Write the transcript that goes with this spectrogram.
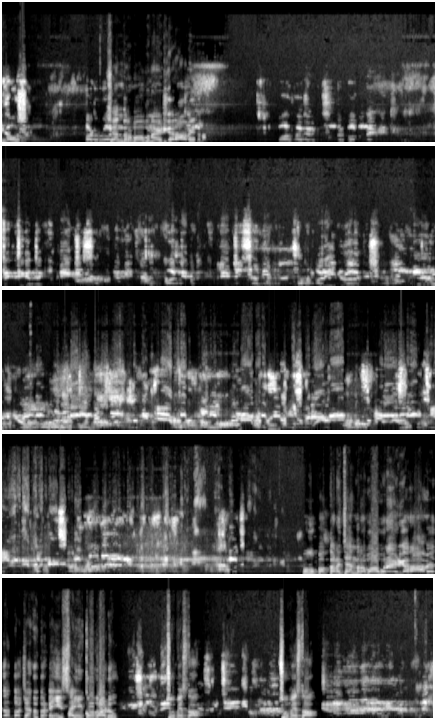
ఈ హౌస్ చంద్రబాబు నాయుడు గారి ఆవేదన. బాధాకరమైన సందర్భాలు ఉన్నాయి. పక్కన చంద్రబాబు నాయుడు గారు ఆవేదనతో చెందుతుంటే ఈ సైకోగాడు చూపిస్తా. చూపిస్తా.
